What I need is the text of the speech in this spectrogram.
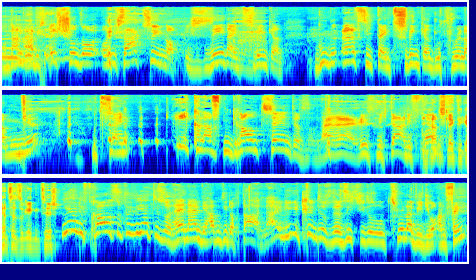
Und dann habe ich echt schon so, und ich sag zu ihm noch, ich sehe dein Zwinkern. Google Earth sieht dein Zwinkern, du Thriller-Mumie. Mit seinen ekelhaften grauen Zähnen. Der nein, nein, die ist nicht da, die Die Frau. Hand schlägt die ganze Zeit so gegen den Tisch. Ja, die Frau ist so verwirrt. Die so, hä, nein, wir haben die doch da. Nein, die klingt so. Da siehst du, wie so ein Thriller-Video anfängt.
